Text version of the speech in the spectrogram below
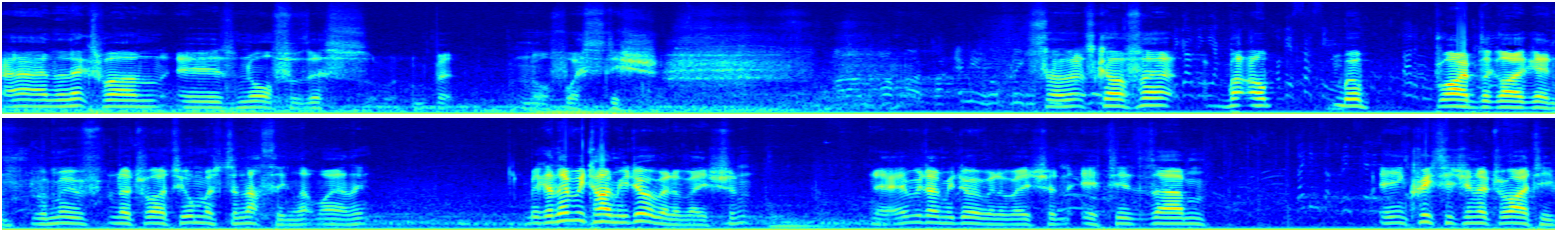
And the next one is north of this, but northwestish. So let's go for. But I'll, we'll bribe the guy again. Remove notoriety almost to nothing that way, I think. Because every time you do a renovation, yeah, every time you do a renovation, it is, um, it increases your notoriety.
